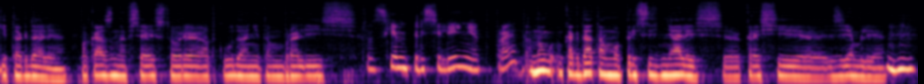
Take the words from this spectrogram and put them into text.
и так далее. Показана вся история, откуда они там брались, Вот Схема переселения, ты про это? ну, когда там присоединялись э, к России земли Мгм.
